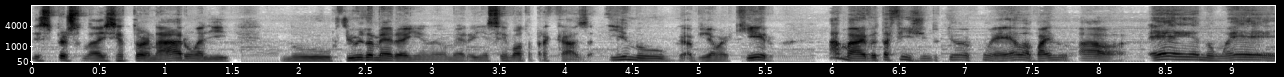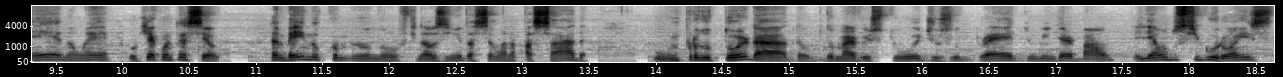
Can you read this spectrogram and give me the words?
esses personagens retornaram ali no filme do Homem-Aranha, né, Homem-Aranha sem volta para casa, e no Avião Arqueiro, a Marvel tá fingindo que com ela vai no. Ah, é, não é, é, não é. O que aconteceu? Também no, no, no finalzinho da semana passada, um produtor da, do, do, Marvel Studios, o Brad Winderbaum, ele é um dos figurões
